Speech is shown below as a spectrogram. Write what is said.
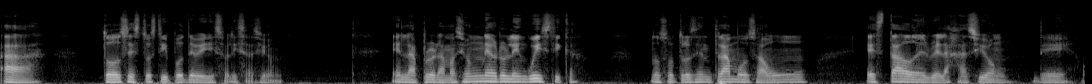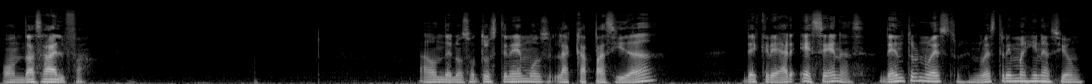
a todos estos tipos de visualización. En la programación neurolingüística, nosotros entramos a un estado de relajación de ondas alfa, a donde nosotros tenemos la capacidad de crear escenas dentro nuestro, en nuestra imaginación,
